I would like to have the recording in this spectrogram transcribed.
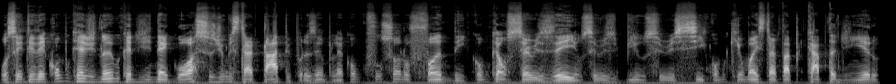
você entender como que é a dinâmica de negócios de uma startup, por exemplo, né? Como que funciona o funding, como que é um Series A, um Series B, um Series C, como que uma startup capta dinheiro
